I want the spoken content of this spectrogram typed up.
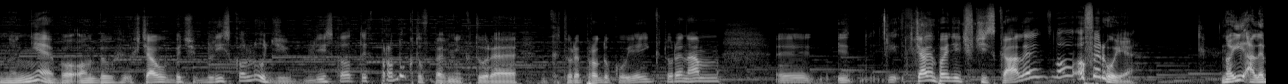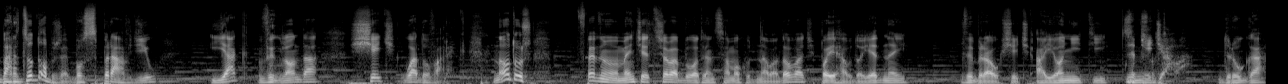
No nie, bo on był, chciał być blisko ludzi, blisko tych produktów pewnie, które, które produkuje i które nam, y, y, y, chciałem powiedzieć wciska, ale no, oferuje. No i ale bardzo dobrze, bo sprawdził, jak wygląda sieć ładowarek. No otóż w pewnym momencie trzeba było ten samochód naładować, pojechał do jednej, wybrał sieć Ionity, Zepsuł. nie działa. Druga,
